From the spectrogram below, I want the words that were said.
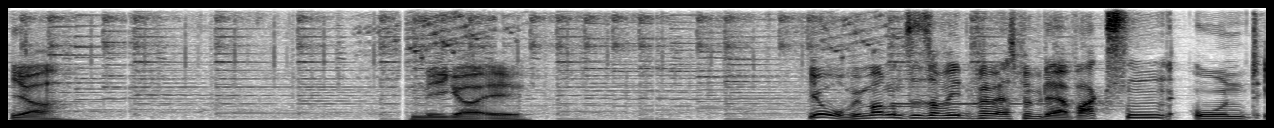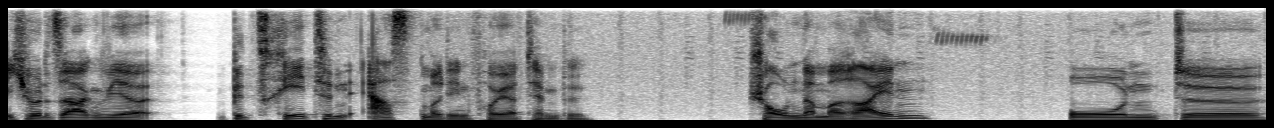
ja. Mega, ey. Jo, wir machen uns jetzt auf jeden Fall erstmal wieder erwachsen und ich würde sagen, wir betreten erstmal den Feuertempel. Schauen da mal rein und äh,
